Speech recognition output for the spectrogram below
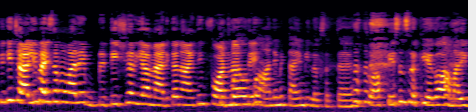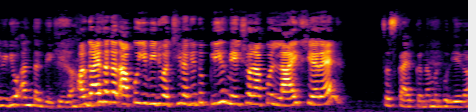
क्योंकि चार्ली भाई साहब हमारे ब्रिटिशर या अमेरिकन आई थिंक फॉरनर थे। आने में टाइम भी लग सकता है। तो आप पेशेंस रखिएगा और हमारी वीडियो अंत तक देखिएगा। और गाइज़ अगर आपको ये वीडियो अच्छी लगे तो प्लीज़ मेक श्योर आपको लाइक शेयर एंड सब्सक्राइब करना मत भूलिएगा।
